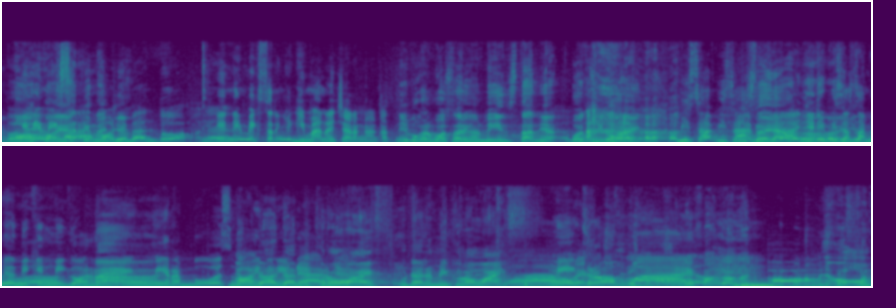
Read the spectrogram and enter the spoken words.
boleh. Ini mixer mau aja. dibantu? ya? Ini mixernya gimana cara Ini ngangkatnya? bukan buat saringan mie instan ya? Buat mie goreng? Bisa, bisa, Bisa bisa. ya? Jadi bisa Iya sambil bikin mie goreng, Nah. mie rebus. Ini Oh, udah ini ada udah microwave, udah ada microwave. Wow. Microwave. Ini panggangan, apa namanya, oven.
